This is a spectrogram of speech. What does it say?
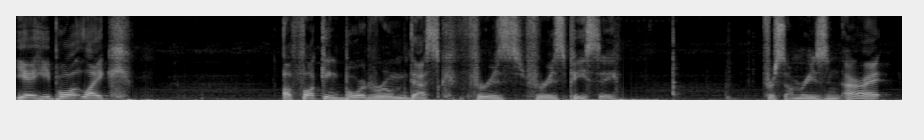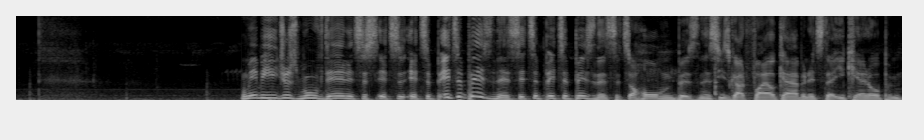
Yeah, he bought like a fucking boardroom desk for his for his PC. For some reason. All right. Well, maybe he just moved in. It's a, it's a, it's a it's a business. It's a it's a business. It's a home business. He's got file cabinets that you can't open.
